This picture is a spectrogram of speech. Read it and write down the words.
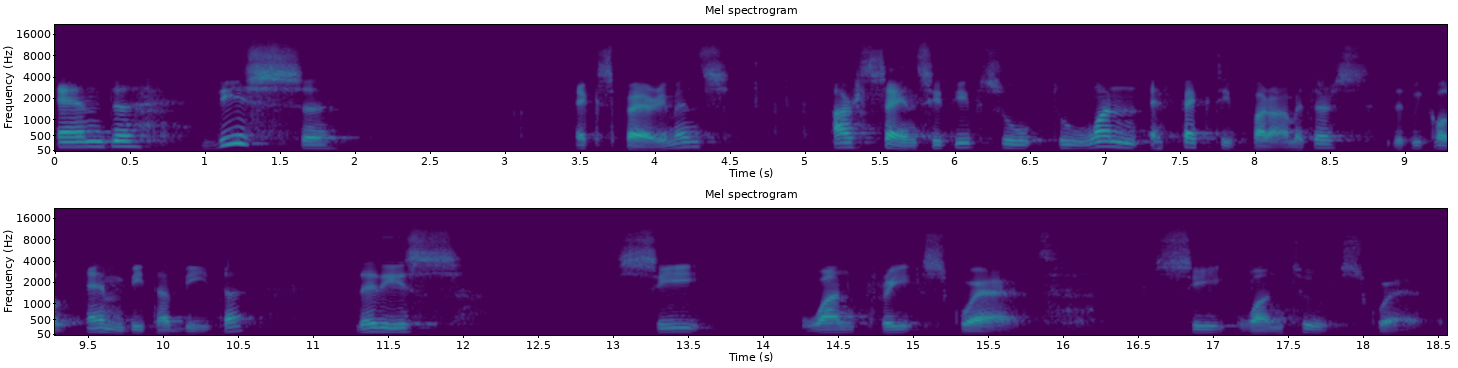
And uh, these uh, experiments are sensitive to, to one effective parameters that we call m beta beta, that is C13 squared, C12 squared,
